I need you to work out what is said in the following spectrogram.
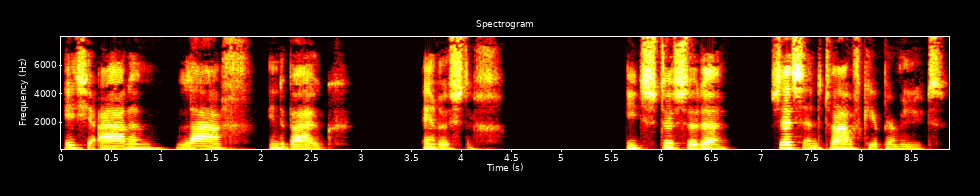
is je adem laag in de buik en rustig. Iets tussen de 6 en de 12 keer per minuut.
